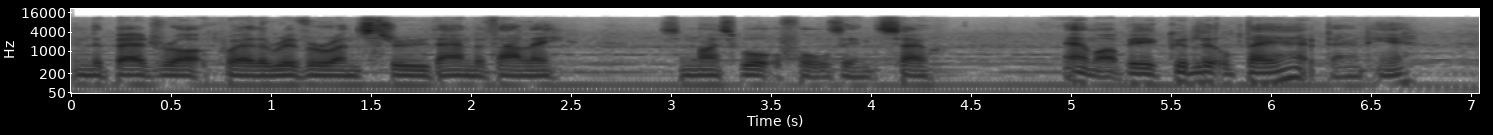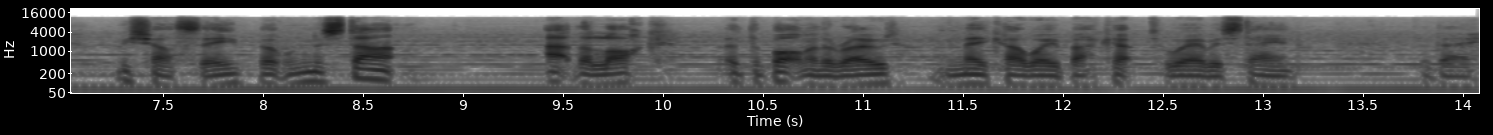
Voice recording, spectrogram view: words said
in the bedrock where the river runs through down the valley some nice waterfalls in. So yeah, it might be a good little day out down here. We shall see, but we're going to start at the lock at the bottom of the road and make our way back up to where we're staying today.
